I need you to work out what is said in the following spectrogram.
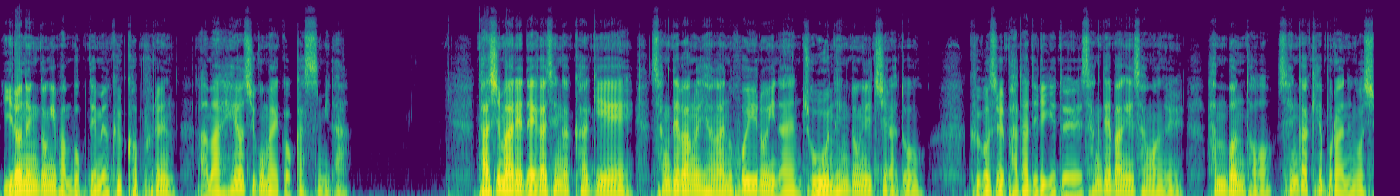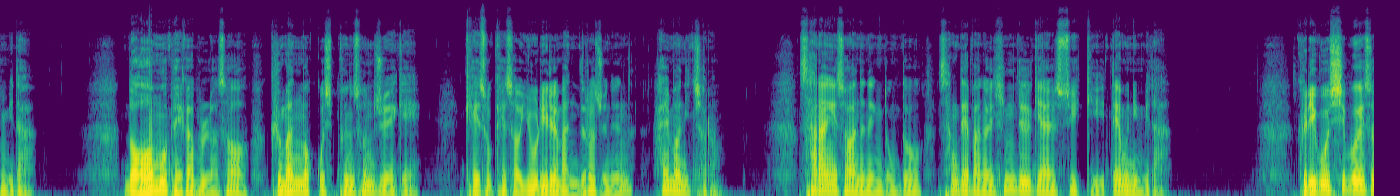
이런 행동이 반복되면 그 커플은 아마 헤어지고 말 것 같습니다. 다시 말해 내가 생각하기에 상대방을 향한 호의로 인한 좋은 행동일지라도 그것을 받아들이게 될 상대방의 상황을 한 번 더 생각해 보라는 것입니다. 너무 배가 불러서 그만 먹고 싶은 손주에게 계속해서 요리를 만들어주는 할머니처럼 사랑해서 하는 행동도 상대방을 힘들게 할 수 있기 때문입니다. 그리고 15에서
